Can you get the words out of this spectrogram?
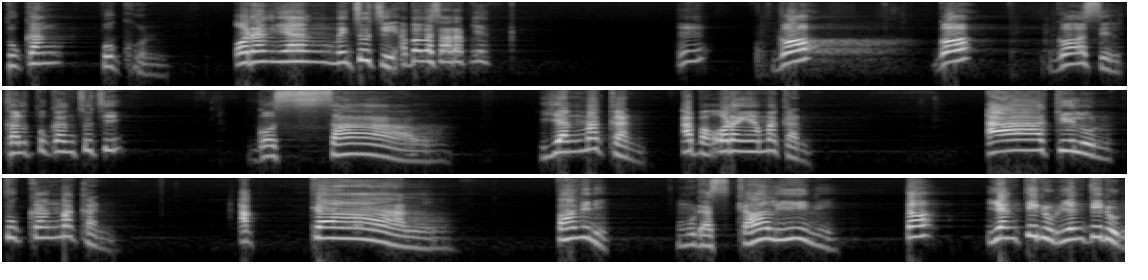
Tukang pukul. Orang yang mencuci. Apa bahasa Arabnya? Hmm? Go? Go? Gosil. Kalau tukang cuci? Gosal. Yang makan. Apa? Orang yang makan. Akilun. Tukang makan akal. Paham ini? Mudah sekali ini. Toh, yang tidur, yang tidur.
